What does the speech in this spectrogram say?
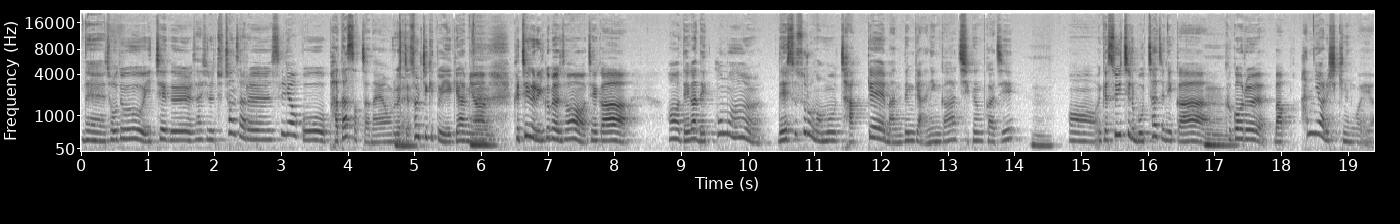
네, 저도 이 책을 사실은 추천사를 쓰려고 받았었잖아요. 우리가 네. 이제 솔직히 또 얘기하면 네. 그 책을 읽으면서 제가 어, 내가 내 꿈을 내 스스로 너무 작게 만든 게 아닌가 지금까지 음, 어, 그러니까 스위치를 못 찾으니까 음. 그거를 막 합리화를 시키는 거예요.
